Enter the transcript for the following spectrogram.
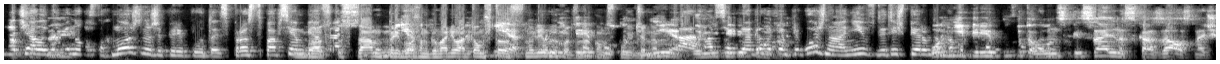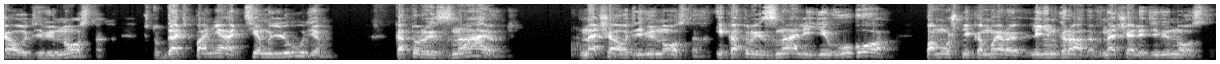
начала 90-х можно же перепутать, просто по всем биографиям... Сам Пригожин нет, говорил о том, что нет, с нулевых он знаком с Путиным. Нет, да, он по всем перепутал. биографиям Пригожина они в 2001 году... Он не перепутал, он специально сказал с начала 90-х, чтобы дать понять тем людям, которые знают начало 90-х и которые знали его, помощника мэра Ленинграда в начале 90-х,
